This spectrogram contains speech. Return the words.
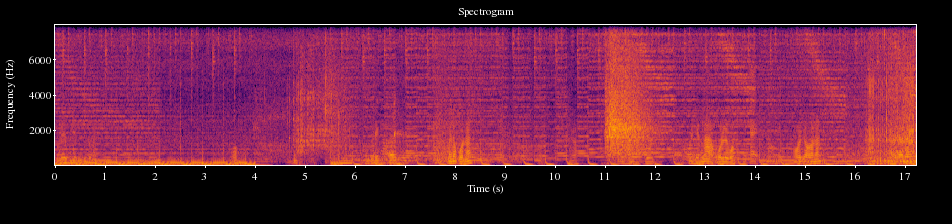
ตัวเลขเห็นอยู่ตรงไหนโอ้ต้องตัวเลขไปไม่ต้องกดนะเดี๋ยวไม่เห็นหน้าคนเลยวะไม่ใช่เอาเนี่ยขอจะเอาอันนั้นเดี๋ยวเดี๋ยวเดี๋ยว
